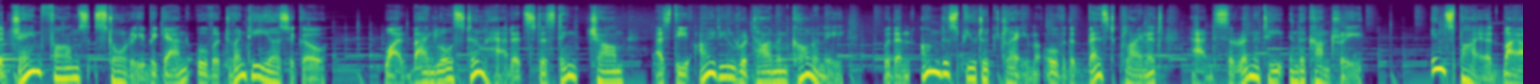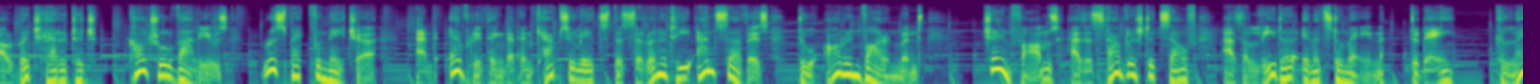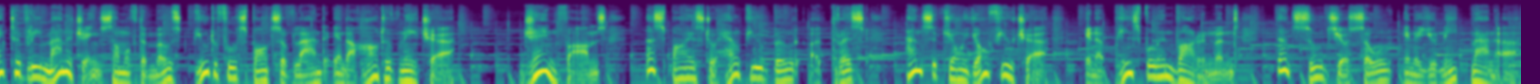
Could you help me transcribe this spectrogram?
The Jain Farms story began over 20 years ago, while Bangalore still had its distinct charm as the ideal retirement colony with an undisputed claim over the best climate and serenity in the country. Inspired by our rich heritage, cultural values, respect for nature, and everything that encapsulates the serenity and service to our environment, Jain Farms has established itself as a leader in its domain. Today, collectively managing some of the most beautiful spots of land in the heart of nature, Jain Farms aspires to help you build a tryst and secure your future in a peaceful environment that suits your soul in a unique manner.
